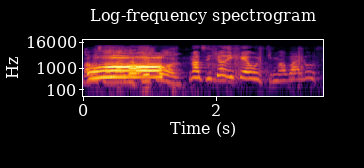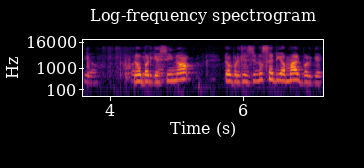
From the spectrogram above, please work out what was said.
Vamos a hablar de fútbol. No, si yo dije última, va Lucio. No, porque si no... No, porque si no sería mal, porque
